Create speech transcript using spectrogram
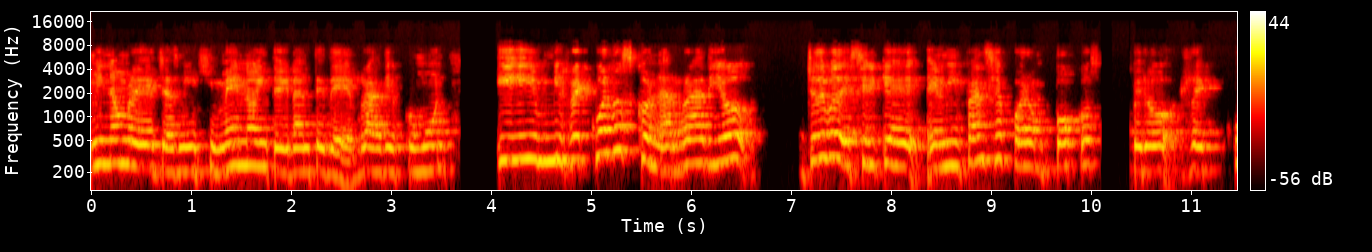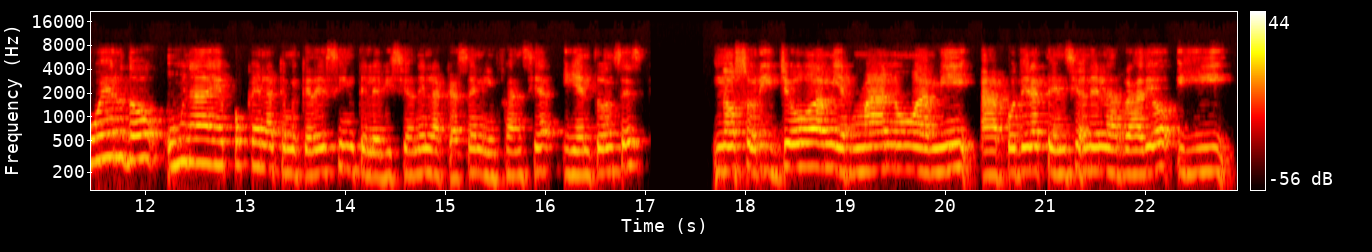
Mi nombre es Yasmín Jimeno, integrante de Radio Común. Y mis recuerdos con la radio, yo debo decir que en mi infancia fueron pocos, pero recuerdo una época en la que me quedé sin televisión en la casa en la infancia y entonces nos orilló a mi hermano, a mí, a poner atención en la radio y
